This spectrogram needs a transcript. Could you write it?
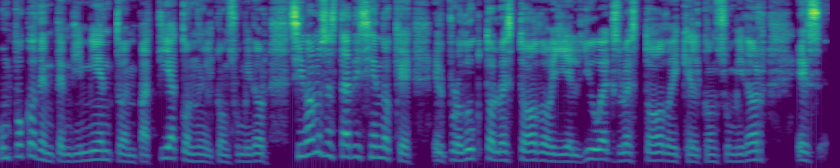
Un poco de entendimiento, empatía con el consumidor. Si vamos a estar diciendo que el producto lo es todo y el UX lo es todo y que el consumidor es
